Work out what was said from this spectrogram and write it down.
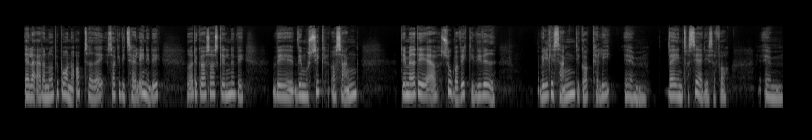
eller er der noget, beboerne er optaget af, så kan vi tale ind i det. Og det gør sig også gældende ved, ved, ved musik og sange. Det med, det er super vigtigt, vi ved, hvilke sange de godt kan lide. Øhm, hvad interesserer de sig for? Øhm,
